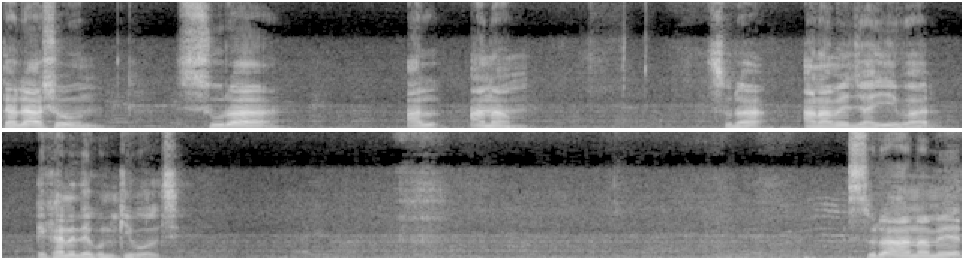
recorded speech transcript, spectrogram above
তাহলে আসুন, সুরা আল আনাম সুরা আনামে যাই এবার। এখানে দেখুন কি বলছে। সুরা আনামের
